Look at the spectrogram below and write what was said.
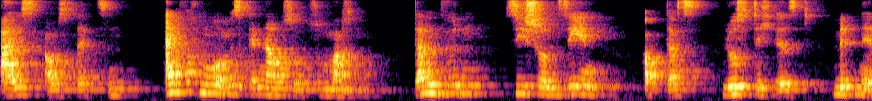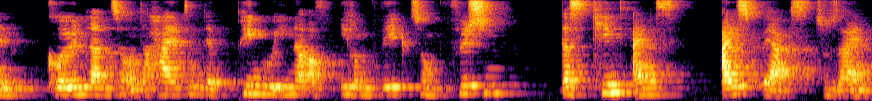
Eis aussetzen, Einfach nur, um es genauso zu machen. Dann würden Sie schon sehen, ob das lustig ist, mitten in Grönland zur Unterhaltung der Pinguine auf ihrem Weg zum Fischen das Kind eines Eisbergs zu sein.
